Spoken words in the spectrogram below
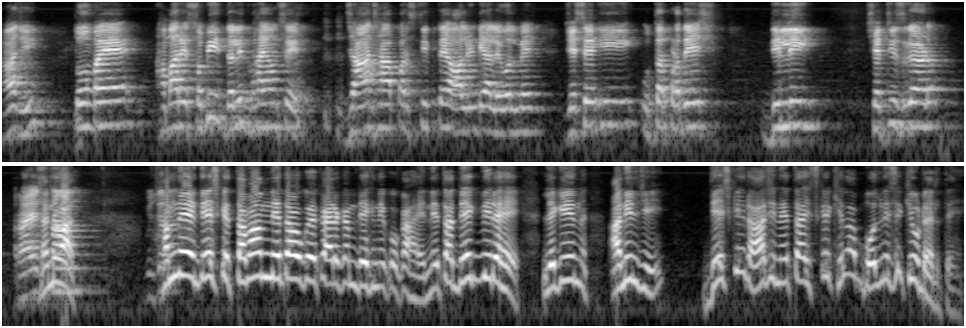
हाँ जी तो मैं हमारे सभी दलित भाइयों से जहाँ जहाँ पर स्थित है ऑल इंडिया लेवल में जैसे कि उत्तर प्रदेश दिल्ली छत्तीसगढ़ राजस्थान हमने देश के तमाम नेताओं को कार्यक्रम देखने को कहा है। नेता देख भी रहे लेकिन अनिल जी देश के राजनेता इसके खिलाफ बोलने से क्यों डरते हैं?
